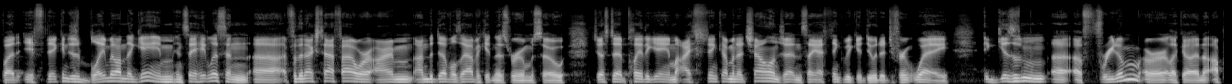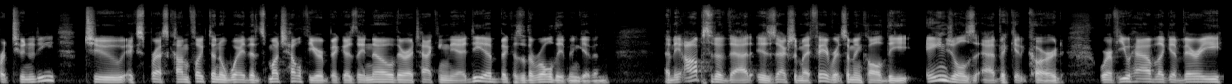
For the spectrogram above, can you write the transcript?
But if they can just blame it on the game and say, "Hey, listen, uh, for the next half hour, I'm I'm the devil's advocate in this room, so just to play the game, I think I'm going to challenge it and say I think we could do it a different way." It gives them a, a freedom or like an opportunity to express conflict in a way that's much healthier because they know they're attacking the idea because of the role they've been given. And the opposite of that is actually my favorite, something called the Angel's Advocate card, where if you have like a very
